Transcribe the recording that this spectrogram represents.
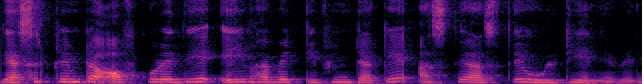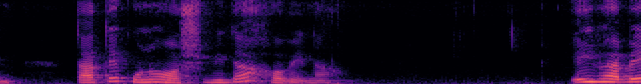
গ্যাসের ফ্লেমটা অফ করে দিয়ে এইভাবে টিফিনটাকে আস্তে আস্তে উল্টিয়ে নেবেন। তাতে কোনো অসুবিধা হবে না। এইভাবে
